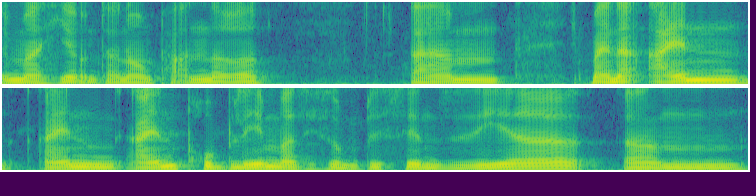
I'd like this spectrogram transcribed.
immer hier und dann noch ein paar andere. Ähm, ich meine, ein, ein, ein Problem, was ich so ein bisschen sehe, ähm,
